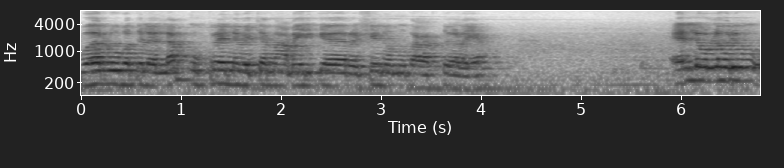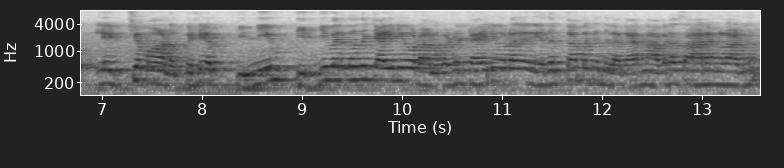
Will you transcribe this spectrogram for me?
വേറെ രൂപത്തിലെല്ലാം ഉക്രൈനെ വെച്ചെന്ന് അമേരിക്ക റഷ്യനെ ഒന്ന് തകർത്ത് കളയാം. എല്ലാം ഉള്ള ഒരു ലക്ഷ്യമാണ്. പക്ഷേ പിന്നെയും തിരിഞ്ഞു വരുന്നത് ചൈനയോടാണ്. പക്ഷെ ചൈനയോട് എതിർക്കാൻ പറ്റുന്നില്ല. കാരണം അവരുടെ സാധനങ്ങളാണ്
